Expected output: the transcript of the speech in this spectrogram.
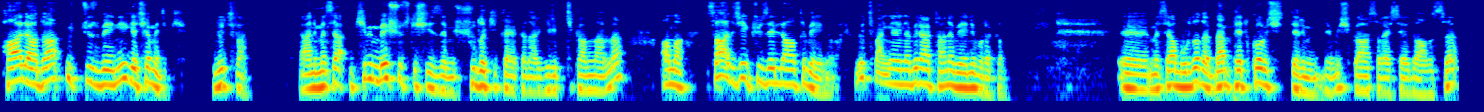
Hala da 300 beğeniyi geçemedik. Lütfen. Yani mesela 2500 kişi izlemiş şu dakikaya kadar girip çıkanlarla ama sadece 256 beğeni var. Lütfen yayına birer tane beğeni bırakalım. Ee, mesela burada da ben Petkovic derim demiş Galatasaray sevdalısı.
